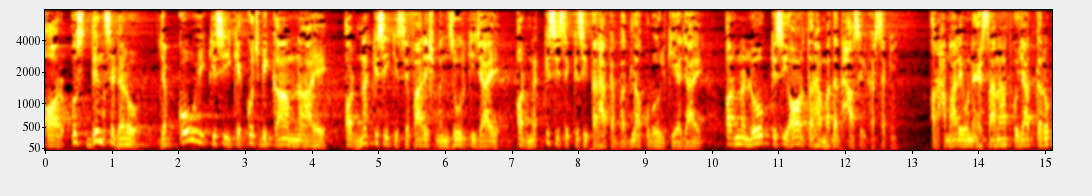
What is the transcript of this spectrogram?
और उस दिन से डरो जब कोई किसी के कुछ भी काम ना आए और न किसी की सिफारिश मंजूर की जाए और न किसी से किसी तरह का बदला कबूल किया जाए और न लोग किसी और तरह मदद हासिल कर सकें और हमारे उन एहसानात को याद करो,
